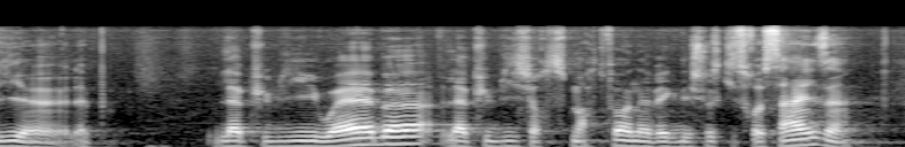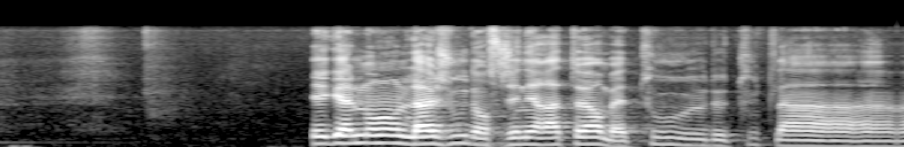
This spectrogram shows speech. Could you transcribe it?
euh, la, publi web, la publi sur smartphone avec des choses qui se resize. Également l'ajout dans ce générateur bah, de toute la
